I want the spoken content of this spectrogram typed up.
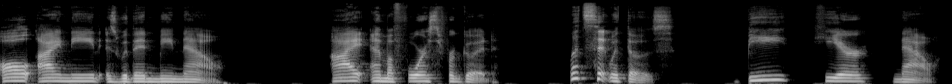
All I need is within me now. I am a force for good. Let's sit with those. Be here now.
